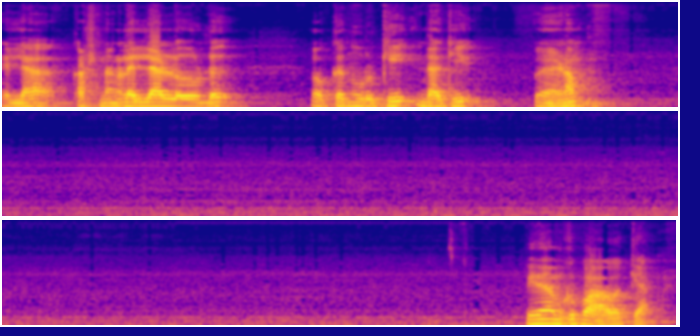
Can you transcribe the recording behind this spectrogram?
എല്ലാ കഷ്ണങ്ങളെല്ലാം ഉള്ളതുകൊണ്ട് ഒക്കെ നുറുക്കി ഉണ്ടാക്കി വേണം. പിന്നെ നമുക്ക് പാവയ്ക്ക.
